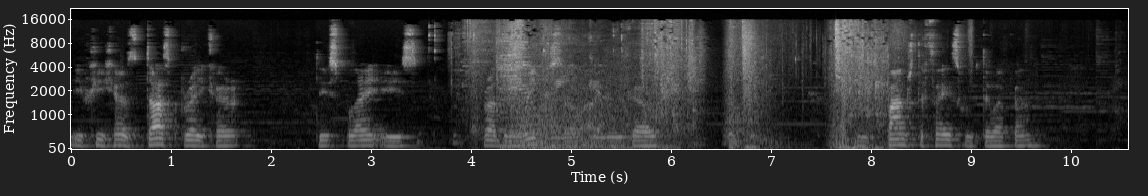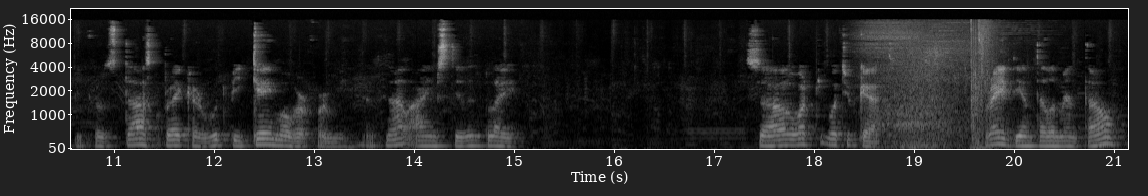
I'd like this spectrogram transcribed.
If he has Duskbreaker, this play is rather weak, so I will go and punch the face with the weapon because Duskbreaker would be game over for me and now I'm still in play. So what what you get? Radiant Elemental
